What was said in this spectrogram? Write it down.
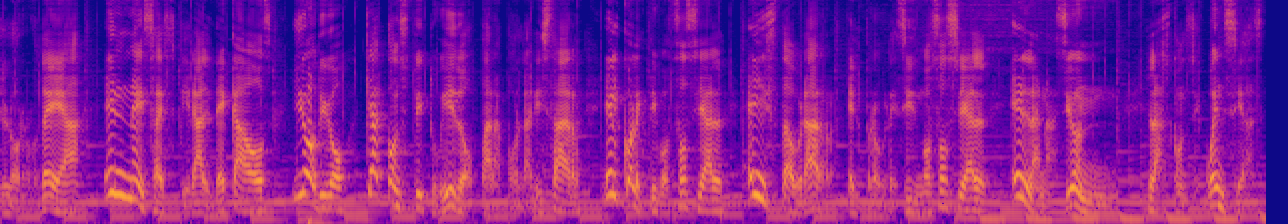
lo rodea en esa espiral de caos y odio que ha constituido para polarizar el colectivo social e instaurar el progresismo social en la nación. Las consecuencias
